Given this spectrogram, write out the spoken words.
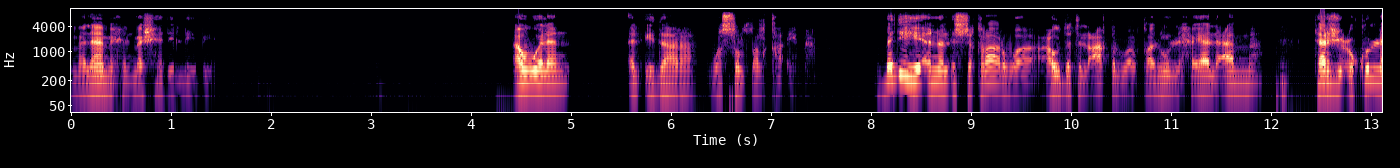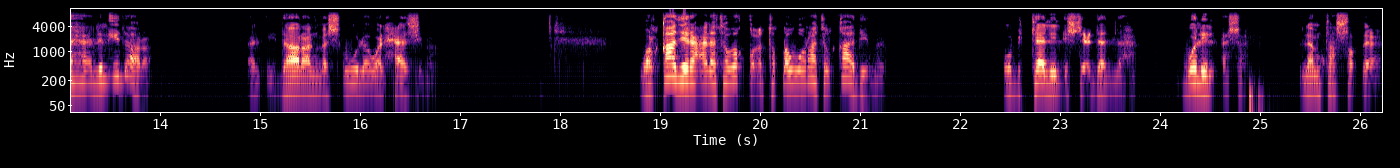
ملامح المشهد الليبي. أولا الإدارة والسلطة القائمة. بديهي أن الاستقرار وعودة العقل والقانون للحياة العامة ترجع كلها للإدارة. الإدارة المسؤولة والحازمة. والقادرة على توقع التطورات القادمة وبالتالي الاستعداد لها. وللأسف لم تستطع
